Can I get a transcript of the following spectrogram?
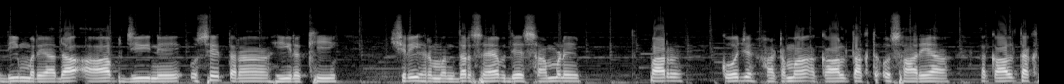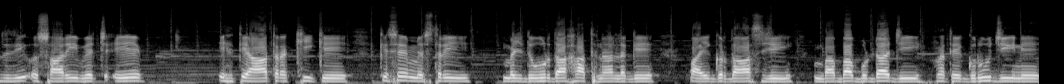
ਦੀ ਮਰਿਆਦਾ ਆਪ ਜੀ ਨੇ ਉਸੇ ਤਰ੍ਹਾਂ ਹੀ ਰੱਖੀ। ਸ੍ਰੀ ਹਰਮੰਦਰ ਸਾਹਿਬ ਦੇ ਸਾਹਮਣੇ ਪਰ ਕੁਝ ਹਟਮਾ ਅਕਾਲ ਤਖਤ ਉਸਾਰਿਆ। ਅਕਾਲ ਤਖਤ ਦੀ ਉਸਾਰੀ ਵਿੱਚ ਇਹ ਇhtiyਾਤ ਰੱਖੀ ਕਿ ਕਿਸੇ ਮਿਸਤਰੀ, ਮਜ਼ਦੂਰ ਦਾ ਹੱਥ ਨਾ ਲੱਗੇ। ਭਾਈ ਗੁਰਦਾਸ ਜੀ, ਬਾਬਾ ਬੁੱਢਾ ਜੀ ਅਤੇ ਗੁਰੂ ਜੀ ਨੇ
